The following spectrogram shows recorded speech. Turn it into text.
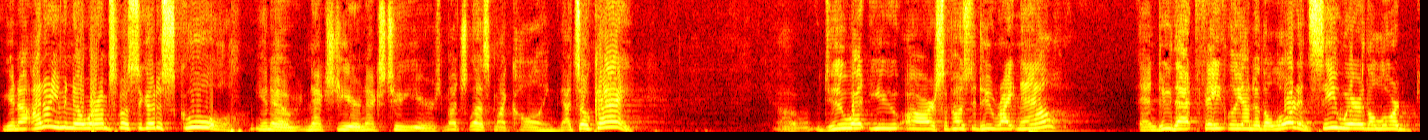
You know, I don't even know where I'm supposed to go to school, you know, next year, next two years, much less my calling. That's okay. Uh, do what you are supposed to do right now and do that faithfully under the Lord and see where the Lord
